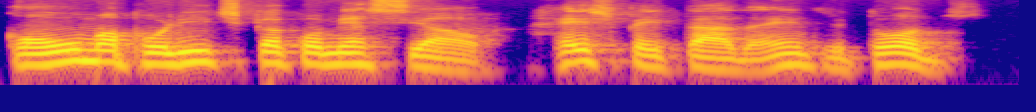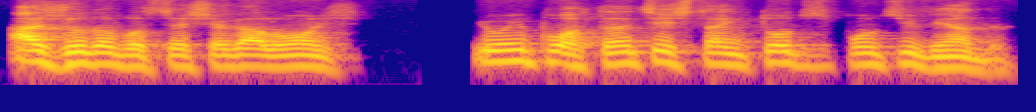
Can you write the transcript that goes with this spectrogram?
com uma política comercial respeitada entre todos, ajuda você a chegar longe. E o importante é estar em todos os pontos de venda.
